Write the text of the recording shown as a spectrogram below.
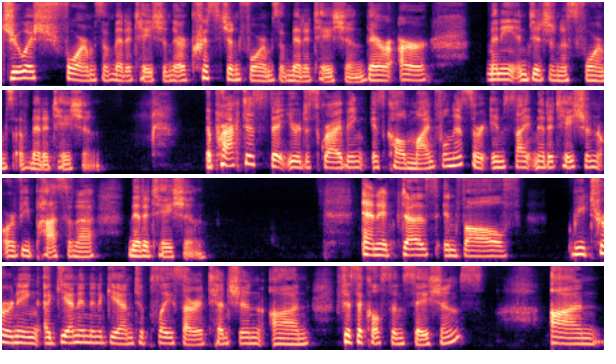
Jewish forms of meditation. There are Christian forms of meditation. There are many indigenous forms of meditation. The practice that you're describing is called mindfulness or insight meditation or vipassana meditation. And it does involve returning again and again to place our attention on physical sensations, on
